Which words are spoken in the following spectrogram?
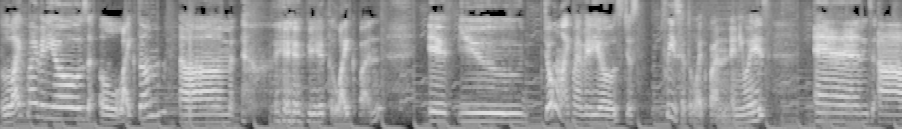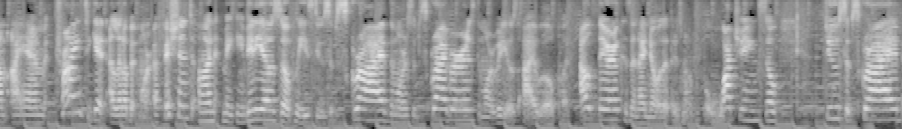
like my videos, like them. Um, if you hit the like button. If you don't like my videos, just please hit the like button anyways. And um, I am trying to get a little bit more efficient on making videos, so please do subscribe. The more subscribers, the more videos I will put out there, because then I know that there's more people watching. So do subscribe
